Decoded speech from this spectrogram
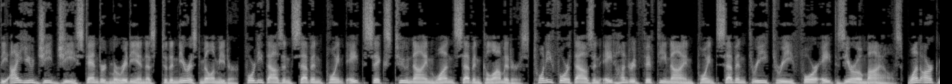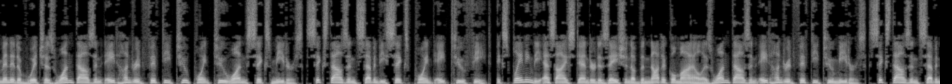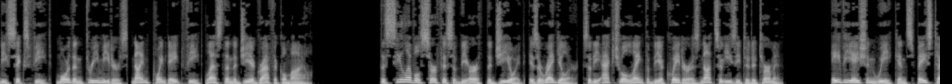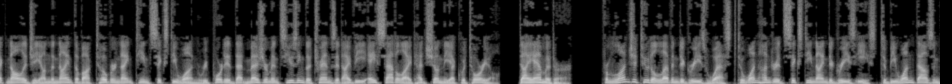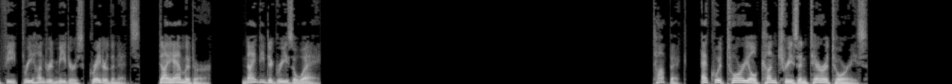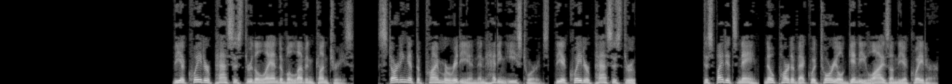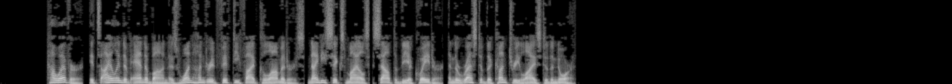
The IUGG standard meridian is, to the nearest millimeter, 40,007.862917 kilometers, 24,859.733480 miles, one arc minute of which is 1,852.216 meters, 6,076.82 feet. Explaining the SI standardization of the nautical mile as 1,852 meters, 6,076 feet, more than 3 meters meters (9.8 feet) less than the geographical mile. The sea level surface of the Earth the geoid is irregular, so the actual length of the equator is not so easy to determine. Aviation Week and Space Technology on 9 October 1961 reported that measurements using the Transit IVA satellite had shown the equatorial diameter from longitude 11 degrees west to 169 degrees east to be 1,000 feet 300 meters greater than its diameter 90 degrees away. Topic: Equatorial countries and territories. The equator passes through the land of 11 countries. Starting at the prime meridian and heading eastwards, the equator passes through Despite its name, no part of Equatorial Guinea lies on the equator. However, its island of Annobon is 155 kilometers (96 miles) south of the equator, and the rest of the country lies to the north.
